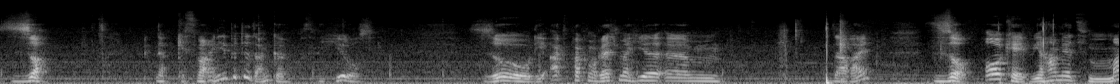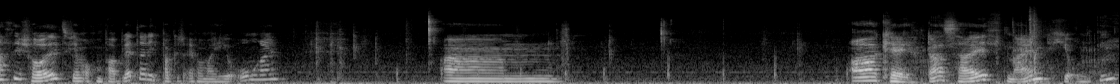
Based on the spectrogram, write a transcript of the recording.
So. Na, gehst mal rein hier bitte, danke. Was ist denn hier los? So, die Axt packen wir gleich mal hier ähm, da rein. So, okay, wir haben jetzt massig Holz. Wir haben auch ein paar Blätter, die packe ich einfach mal hier oben rein. Ähm, Okay, das heißt, nein, hier unten.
